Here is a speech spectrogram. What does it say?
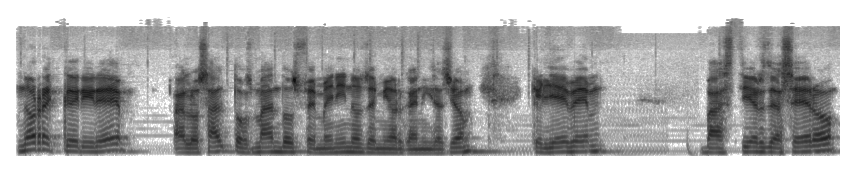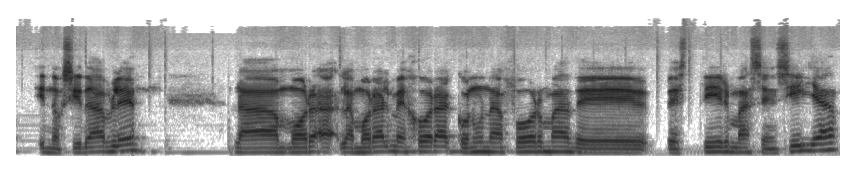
No requeriré a los altos mandos femeninos de mi organización que lleven bastiers de acero inoxidable. La, mora- la moral mejora con una forma de vestir más sencilla.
